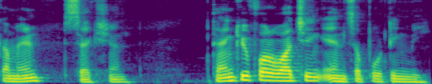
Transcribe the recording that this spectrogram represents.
comment section. Thank you for watching and supporting me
